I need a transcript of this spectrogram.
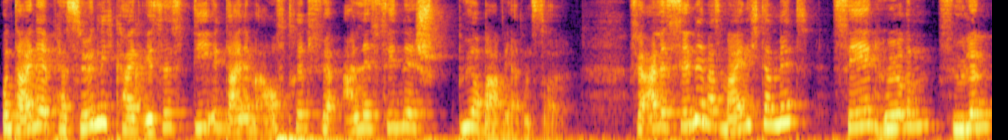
Und deine Persönlichkeit ist es, die in deinem Auftritt für alle Sinne spürbar werden soll. Für alle Sinne, was meine ich damit? Sehen, hören, fühlen,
